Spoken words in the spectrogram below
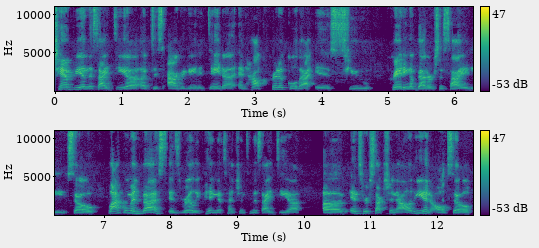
champion this idea of disaggregated data and how critical that is to creating a better society. So Black Women Best is really paying attention to this idea of intersectionality and also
